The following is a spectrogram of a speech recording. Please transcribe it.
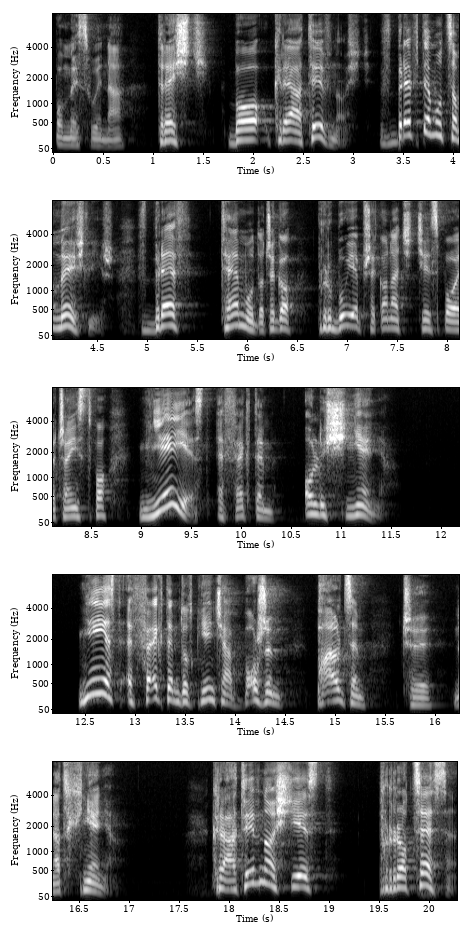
pomysły na treści. Bo kreatywność, wbrew temu, co myślisz, wbrew temu, do czego próbuje przekonać cię społeczeństwo, nie jest efektem olśnienia. Nie jest efektem dotknięcia Bożym palcem czy natchnienia. Kreatywność jest procesem,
